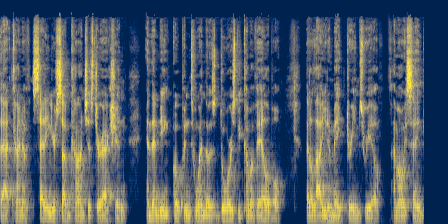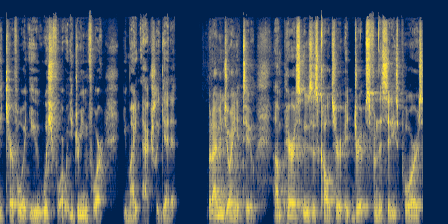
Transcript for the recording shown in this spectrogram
that kind of setting your subconscious direction and then being open to when those doors become available that allow you to make dreams real. I'm always saying be careful what you wish for, what you dream for. You might actually get it. But I'm enjoying it too. Um, Paris oozes culture, it drips from the city's pores.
